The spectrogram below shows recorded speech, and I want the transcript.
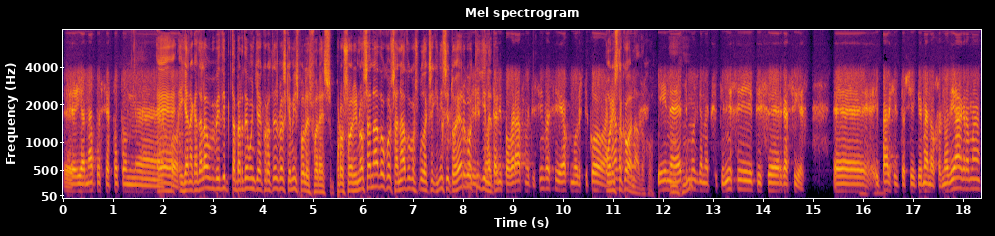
ε, η ανάπλαση αυτών των ε, Ε, χώρων. για να καταλάβουμε, επειδή τα μπερδεύουν και οι ακροτές μας και εμείς πολλές φορές. Προσωρινός ανάδοχος, ανάδοχος που θα ξεκινήσει το έργο, τι Ορισ- γίνεται; Όταν υπογράφουμε τη σύμβαση έχουμε οριστικό, Οριστικό ανάδοχο. και είναι έτοιμος για να ξεκινήσει τις ε, εργασίες. Ε, υπάρχει το συγκεκριμένο χρονοδιάγραμμα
